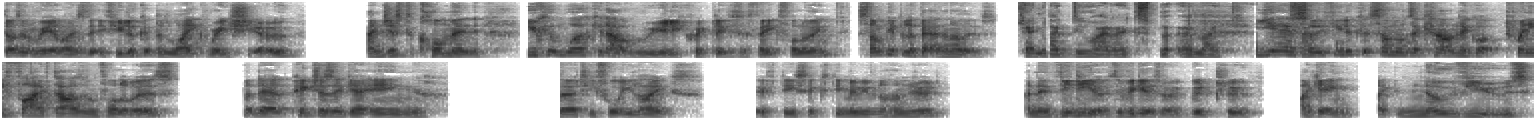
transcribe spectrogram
doesn't realize that if you look at the like ratio and just a comment, you can work it out really quickly if it's a fake following. Some people are better than others. Can you like do an expl- uh, like Yeah, so if you look at someone's account and they've got 25,000 followers, but their pictures are getting 30, 40 likes, 50, 60, maybe even 100, and their videos, the videos are a good clue, are getting like no views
